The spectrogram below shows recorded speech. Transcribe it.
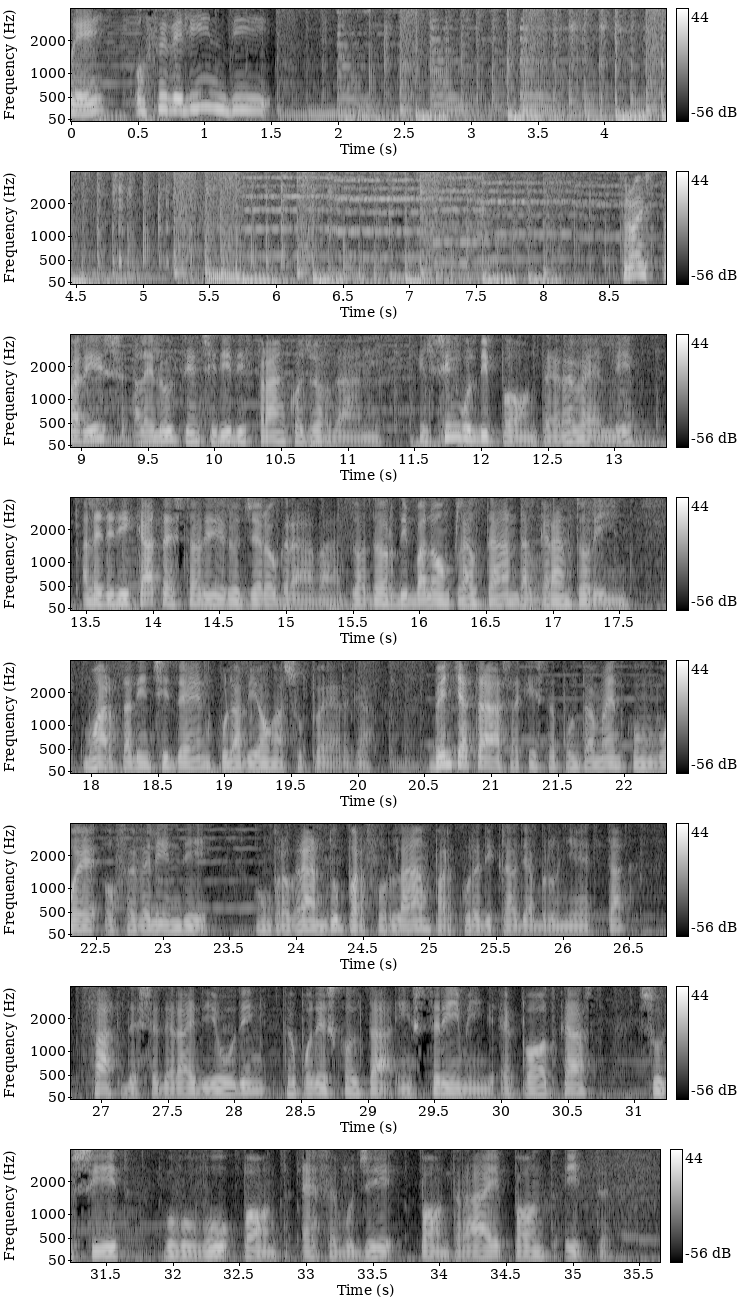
Uè, o fevelin di... Trois Paris alle l'ultimo CD di Franco Giordani. Il singolo di Ponte, Revelli, alle dedicate a storie di Ruggero Grava, zoador di Ballon Clautan dal Gran Torin, morta all'incidente con l'avion a Superga. Ben chiatasa questo appuntamento con voi o Fevelin di un programma du par Furlan par cura di Claudia Brugnetta, fatto de Sederai di Udin, che potete ascoltare in streaming e podcast sul sito www.fvg.rai.it.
